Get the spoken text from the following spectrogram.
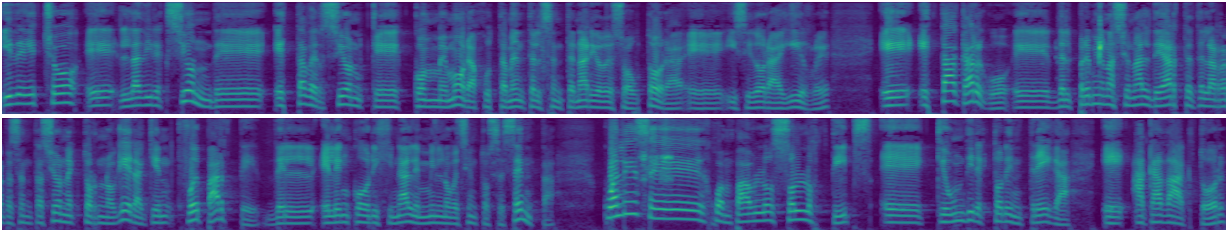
y de hecho, eh, la dirección de esta versión que conmemora justamente el centenario de su autora, eh, Isidora Aguirre, eh, está a cargo del Premio Nacional de Artes de la Representación Héctor Noguera, quien fue parte del elenco original en 1960. ¿Cuáles, Juan Pablo, son los tips que un director entrega a cada actor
